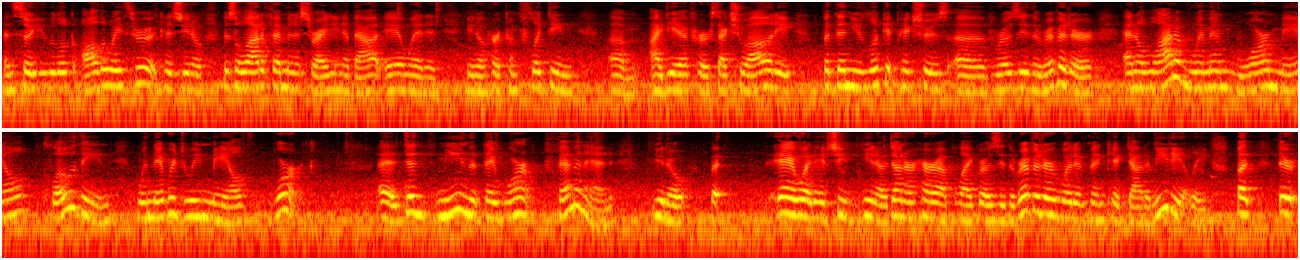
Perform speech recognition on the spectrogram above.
And so you look all the way through it because you know there's a lot of feminist writing about Eowyn and you know her conflicting um, idea of her sexuality. But then you look at pictures of Rosie the Riveter, and a lot of women wore male clothing when they were doing male work. It didn't mean that they weren't feminine, you know, but Eowyn, if she'd, you know, done her hair up like Rosie the Riveter, would have been kicked out immediately. But there,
